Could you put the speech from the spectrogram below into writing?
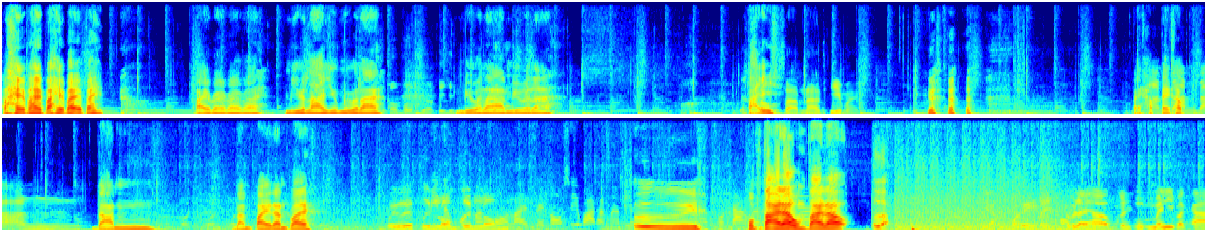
ไปไปไปไปไปไปไปไปไป มีเวลาอยู่มีเวลา มีเวลา มีเวลา ไป สองสามนาทีไหมไปครับไปครับ ดันดัน ดันดันไปดันไป เฮ้ยเฮ้ยปืนลมปืนลมขอลายเซ็นน้องชื่อว่าทั้งนั้นเอ้ยคนดังผมตายแล้วผมตายแล้ว ไม่เป็นไรครับ ผมไม่มีปากกา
